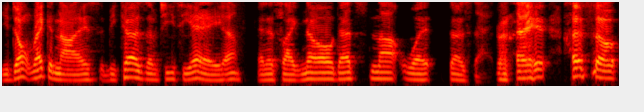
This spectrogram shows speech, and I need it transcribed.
you don't recognize because of GTA. yeah, and it's like no that's not what does that right so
